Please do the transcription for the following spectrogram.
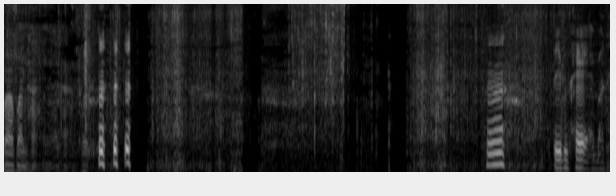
ปลาบันหางบันหางเขาเต็มแท้บัดน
